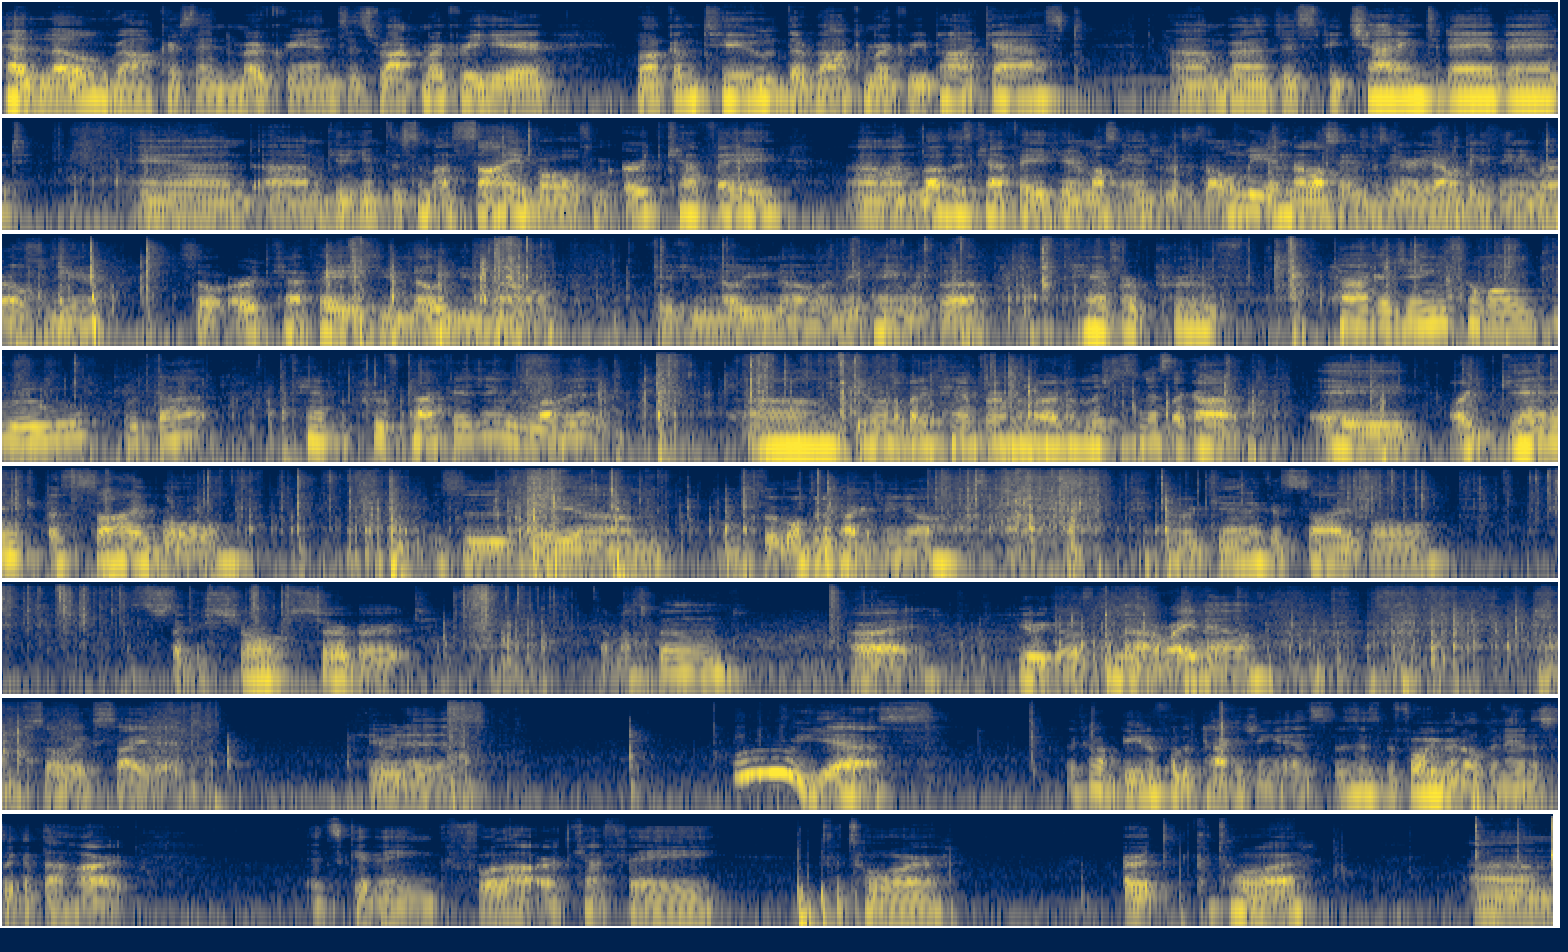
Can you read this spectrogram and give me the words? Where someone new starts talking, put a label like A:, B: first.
A: Hello, rockers and Mercuryans. It's Rock Mercury here. Welcome to the Rock Mercury podcast. I'm gonna just be chatting today a bit and um, getting into some acai bowl from Earth Cafe. Um, I love this cafe here in Los Angeles. It's only in the Los Angeles area. I don't think it's anywhere else near. So Earth Cafe, if you know, you know. If you know, you know. And they came with a tamper-proof packaging. Come on through with that. Tamper-proof packaging. We love it. Um, you don't want nobody tampering with our deliciousness. I got a organic acai bowl. This is a um. I'm still going through the packaging, y'all. An organic acai bowl. It's just like a short sherbet. Got my spoon. All right, here we go. It's coming out right now. So excited. Here it is. Ooh, yes. Look how beautiful the packaging is. This is before we even open it. Let's look at the heart. It's giving Full Out Earth Cafe, Couture, Earth Couture. Um,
